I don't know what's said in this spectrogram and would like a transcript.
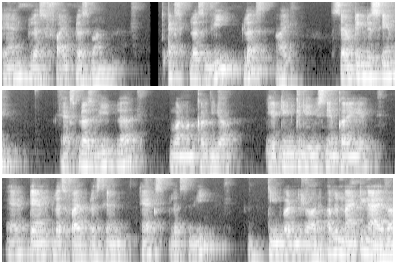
ten plus five plus one तो X plus V plus I. Seventeen के लिए same, X plus V plus one one कर दिया। एटीन के लिए भी सेम करेंगे। Ten plus five plus ten, X plus V तीन बार लगा अब जो नाइनटीन आएगा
